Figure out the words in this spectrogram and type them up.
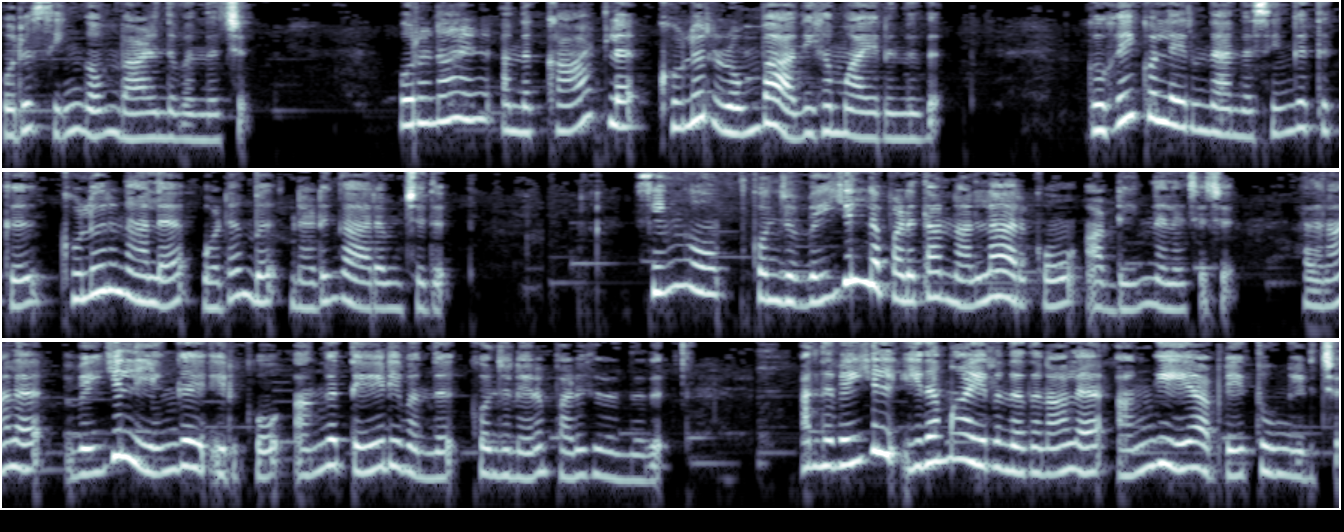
ஒரு சிங்கம் வாழ்ந்து வந்துச்சு. ஒரு நாள் அந்த காட்டில் குளிர் ரொம்ப அதிகமாக இருந்தது குகைக்குள்ளே இருந்த அந்த சிங்கத்துக்கு குளிர்னால உடம்பு நடுங்க ஆரம்பிச்சது. சிங்கம் கொஞ்சம் வெயில்ல படுத்தா நல்லா இருக்கும் அப்படின்னு நினைச்சிச்சு. அதனால் வெயில் எங்கே இருக்கோ அங்கே தேடி வந்து கொஞ்ச நேரம் படுகிருந்தது அந்த வெயில் இதமாக இருந்ததுனால அங்கேயே அப்படியே தூங்கிடுச்சு.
